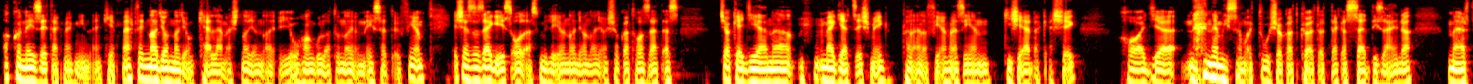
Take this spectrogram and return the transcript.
akkor nézzétek meg mindenképp, mert egy nagyon-nagyon kellemes, nagyon jó hangulatú, nagyon nézhető film, és ez az egész olasz millió nagyon-nagyon sokat hozzátesz. Csak egy ilyen megjegyzés még, talán a filmhez ilyen kis érdekesség, hogy nem hiszem, hogy túl sokat költöttek a set designra, mert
